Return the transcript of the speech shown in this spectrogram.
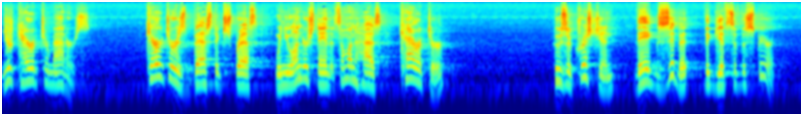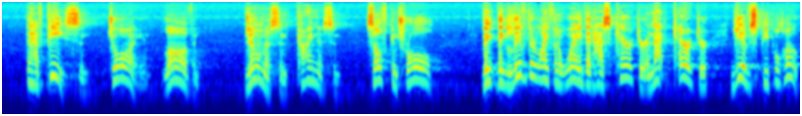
Your character matters. Character is best expressed when you understand that someone has character who's a Christian, they exhibit the gifts of the Spirit. They have peace and joy and love and gentleness and kindness and self control. They, they live their life in a way that has character, and that character gives people hope.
